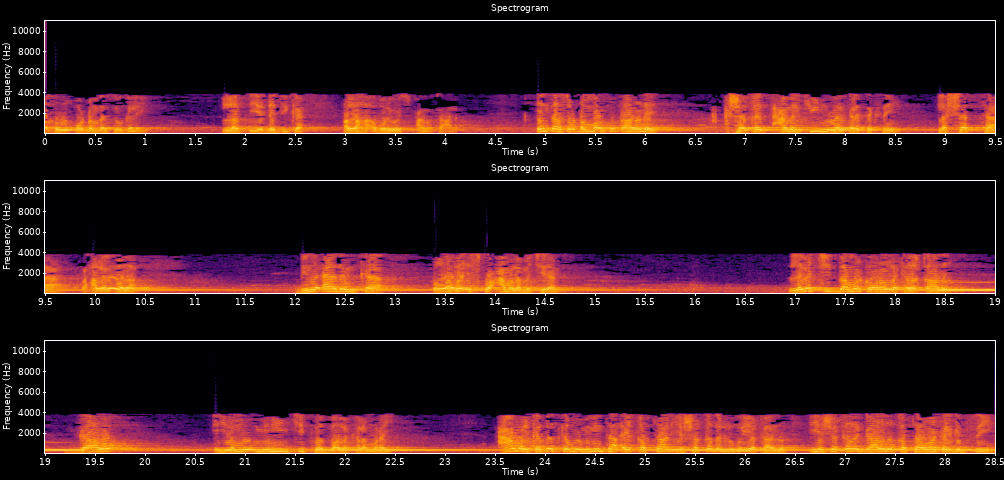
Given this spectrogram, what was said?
makhluuq oo dhan baa soo gelaya lab iyo dhadiga allaha abuuray way subxana wa tacaala. Intaasoo dhan baan ku dhaarane camalkiinu waa kala tagsan yahi la shataa waxaa laga wadaa binu aadamka laba isku camala ma jiraan. Laba jid baa marka hore la kala qaaday gaalo iyo mu'miniin jidkood baa la kala maray. Camalka dadka mu'miniinta ay qabtaan iyo shaqada lagu yaqaano iyo shaqada gaaladu qabtaan waa kala gedisan yihiin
